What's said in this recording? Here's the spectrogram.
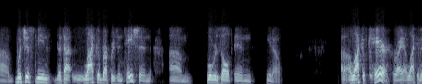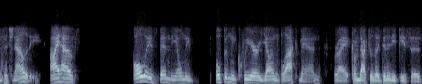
Um, which just means that that lack of representation um, will result in, you know, a lack of care, right? A lack of intentionality. I have always been the only openly queer young black man right? Coming back to those identity pieces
